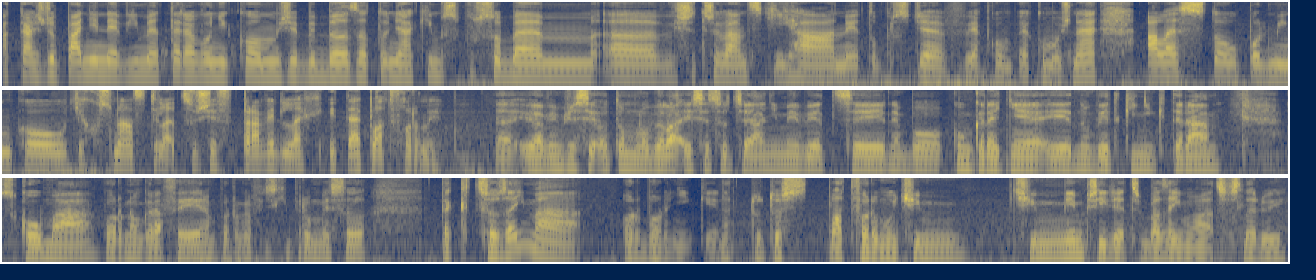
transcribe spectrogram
A každopádně nevíme teda o nikom, že by byl za to nějakým způsobem uh, vyšetřován, stíhán, je to prostě jako, jako možné, ale s tou podmínkou těch 18 let, což je v pravidlech i té platformy. Eh, já vím, že si o tom mluvila i se sociálními vědci, nebo konkrétně jednou vědkyní, která zkoumá pornografii, na pornografický průmysl. Tak co zajímá odborníky na tuto platformu, čím čím jim přijde třeba zajímavá, co sledují?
